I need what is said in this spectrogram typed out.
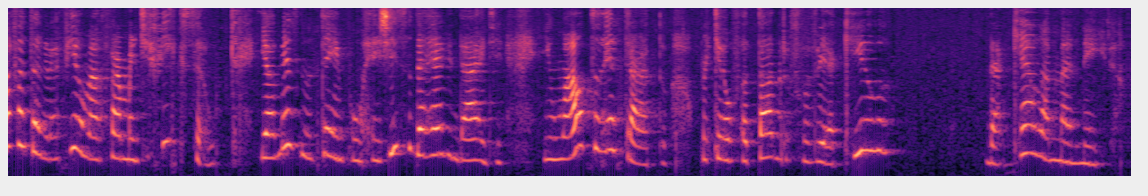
A fotografia uma forma de ficção e ao mesmo tempo um registro da realidade e um autorretrato, porque o fotógrafo vê aquilo daquela maneira.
